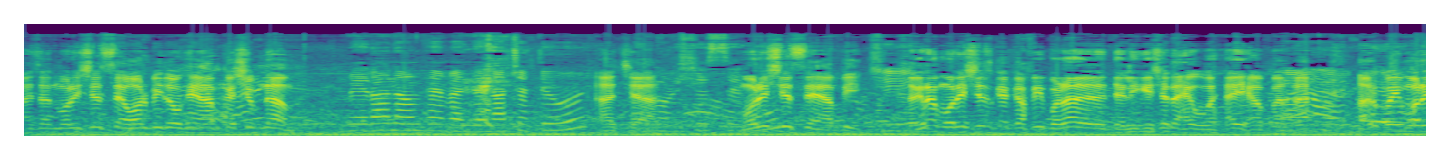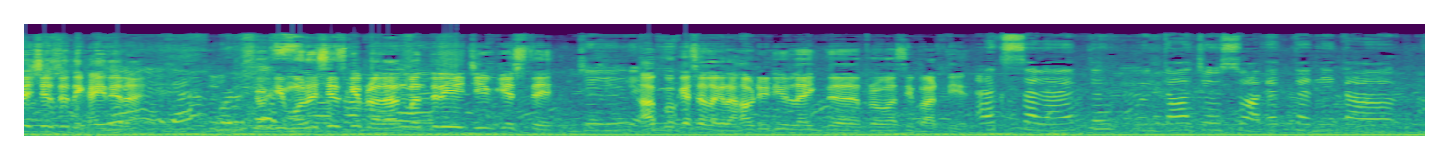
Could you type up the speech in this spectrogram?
हमारे साथ मॉरिशस से और भी लोग हैं। आपका शुभ नाम? मेरा नाम है वंदना चतुर। अच्छा। मॉरिशस से हूँ। मॉरिशस से आप भी लग रहा है मॉरिशस का काफ़ी बड़ा डेलीगेशन आया हुआ है यहाँ पर। हाँ। हर कोई मॉरिशस से दिखाई दे रहा है। क्योंकि मॉरिशस के प्रधानमंत्री चीफ गेस्ट थे। आपको कैसा लग रहा how did you like the Pravasi Bharatiya? Excellent उनका जो स्वागत करने का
